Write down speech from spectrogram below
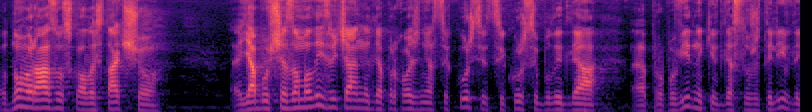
одного разу склалось так, що я був ще замалий, звичайно, для проходження цих курсів. Ці курси були для е, проповідників, для служителів, для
